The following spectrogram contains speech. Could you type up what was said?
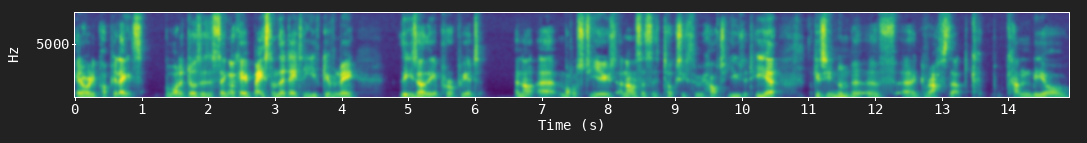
it already populates. But what it does is it's saying, okay, based on the data you've given me, these are the appropriate uh, models to use. Analysis it talks you through how to use it here. It gives you a number of uh, graphs that can be or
